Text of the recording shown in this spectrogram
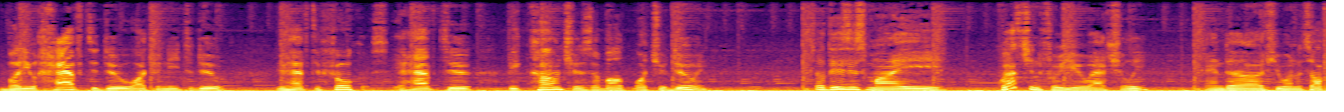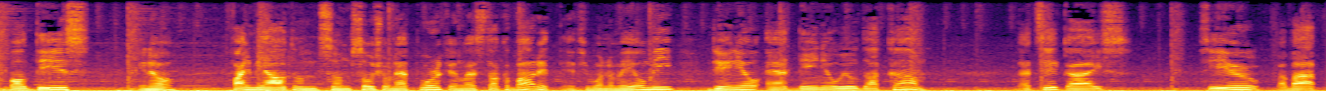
but you have to do what you need to do. You have to focus. You have to be conscious about what you're doing. So this is my question for you actually. And uh, if you want to talk about this, you know, find me out on some social network and let's talk about it. If you want to mail me, daniel at danielwildt.com. That's it, guys. See you. Bye bye.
